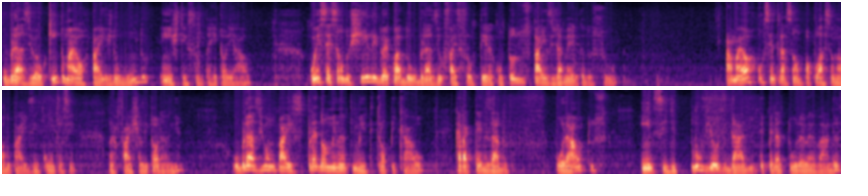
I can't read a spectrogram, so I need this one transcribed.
O Brasil é o quinto maior país do mundo em extensão territorial. Com exceção do Chile e do Equador, o Brasil faz fronteira com todos os países da América do Sul. A maior concentração populacional do país encontra-se na faixa litorânea. O Brasil é um país predominantemente tropical, caracterizado por altos índices de pluviosidade e temperatura elevadas.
